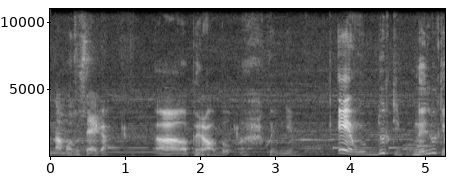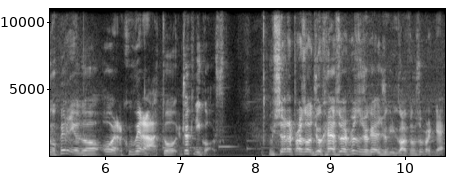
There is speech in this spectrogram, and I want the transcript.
una motosega. Uh, però, boh, quindi... E nell'ultimo periodo ho recuperato giochi di golf. Mi sono ripreso a giocare, sono ripreso a giocare a giochi di golf, non so perché.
